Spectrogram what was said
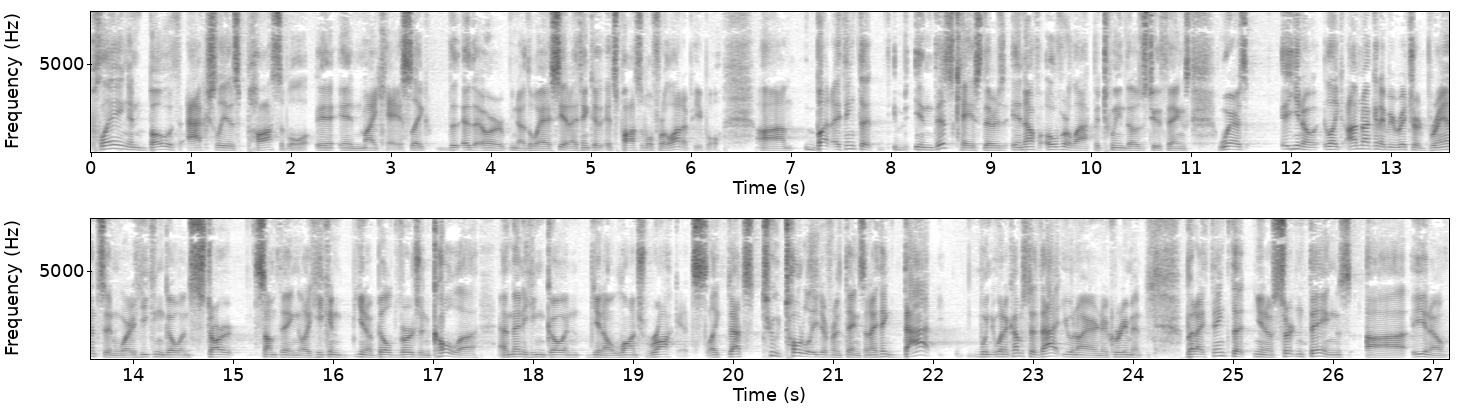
playing in both actually is possible in, in my case like the, or you know the way i see it i think it's possible for a lot of people um, but i think that in this case there's enough overlap between those two things whereas you know, like I'm not going to be Richard Branson where he can go and start something like he can, you know, build Virgin Cola and then he can go and, you know, launch rockets. Like that's two totally different things. And I think that when, when it comes to that, you and I are in agreement. But I think that, you know, certain things, uh, you know,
